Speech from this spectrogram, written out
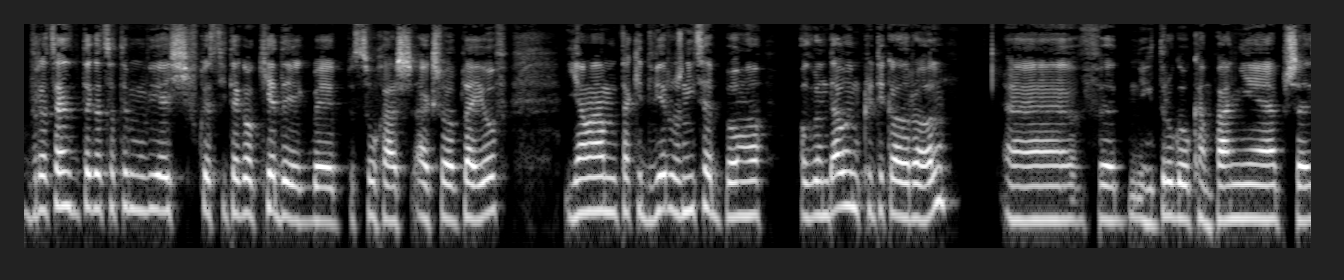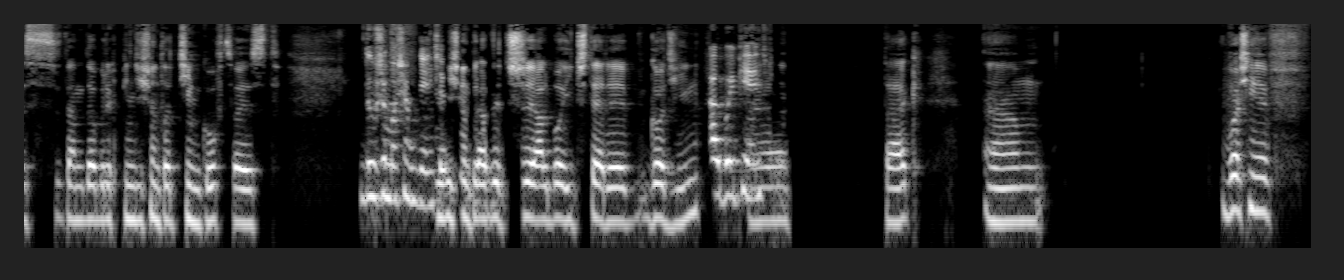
wracając do tego, co ty mówiłeś w kwestii tego, kiedy jakby słuchasz actual playów, ja mam takie dwie różnice, bo oglądałem Critical Role e, w ich drugą kampanię przez tam dobrych 50 odcinków, co jest Dużym osiągnięciem. 50 razy 3 albo i 4 godzin. Albo i 5. E, tak. Um, właśnie w,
